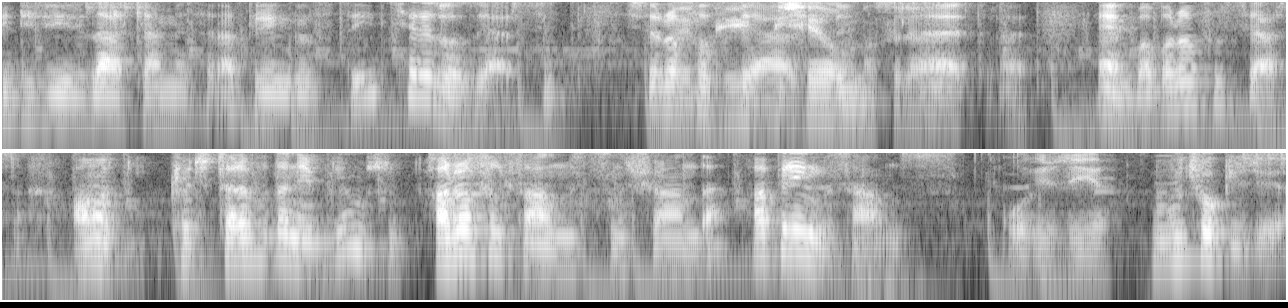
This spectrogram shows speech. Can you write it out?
Bir dizi izlerken mesela Pringles değil Çerezos yersin. İşte Ruffles büyük bir yersin. şey olması lazım. Evet, evet. En baba Ruffles yersin. Ama kötü tarafı da ne biliyor musun? Ha Ruffles almışsın şu anda. Ha Pringles almışsın. O üzüyor. Bu, bu çok üzüyor.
